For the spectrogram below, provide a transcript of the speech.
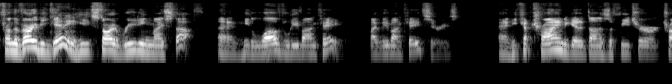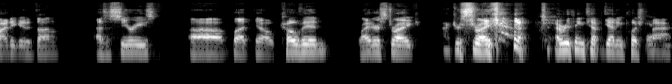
from the very beginning, he started reading my stuff, and he loved Levon Cade, my Levon Cade series, and he kept trying to get it done as a feature or try to get it done as a series. Uh, but you know, COVID, writer strike, actor strike, everything kept getting pushed yeah. back.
